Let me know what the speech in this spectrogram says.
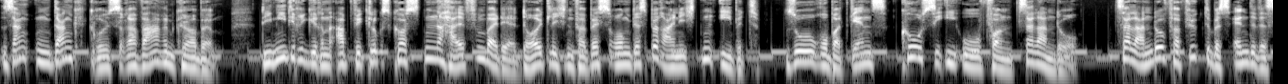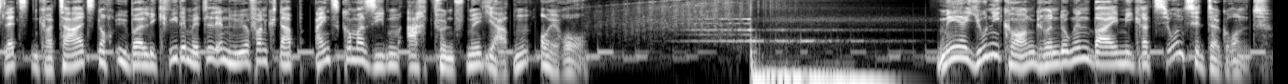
sanken dank größerer Warenkörbe. Die niedrigeren Abwicklungskosten halfen bei der deutlichen Verbesserung des bereinigten EBIT. So Robert Gens, Co-CEO von Zalando. Zalando verfügte bis Ende des letzten Quartals noch über liquide Mittel in Höhe von knapp 1,785 Milliarden Euro. Mehr Unicorn-Gründungen bei Migrationshintergrund.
